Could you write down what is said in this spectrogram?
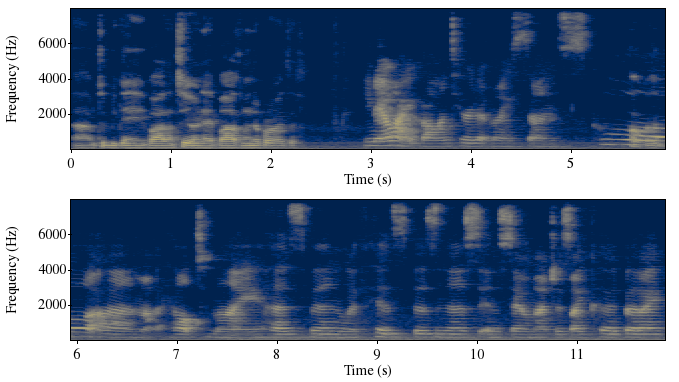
um, to begin volunteering at Bosma Enterprises you know, I volunteered at my son's school, okay. um, helped my husband with his business in so much as I could. But I,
